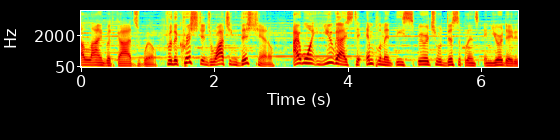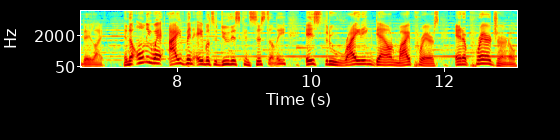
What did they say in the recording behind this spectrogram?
aligned with God's will. For the Christians watching this channel, I want you guys to implement these spiritual disciplines in your day-to-day life. And the only way I've been able to do this consistently is through writing down my prayers in a prayer journal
